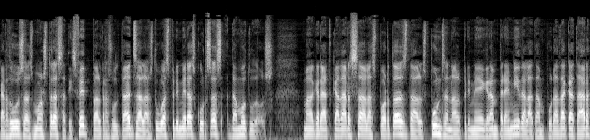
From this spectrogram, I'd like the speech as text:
Cardús es mostra satisfet pels resultats a les dues primeres curses de Moto2. Malgrat quedar-se a les portes dels punts en el primer Gran Premi de la temporada a Qatar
